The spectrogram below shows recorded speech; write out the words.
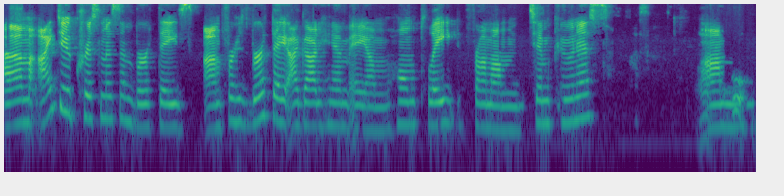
um, I do Christmas and birthdays. Um, for his birthday, I got him a um home plate from um Tim Kunis. Oh, um, cool.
